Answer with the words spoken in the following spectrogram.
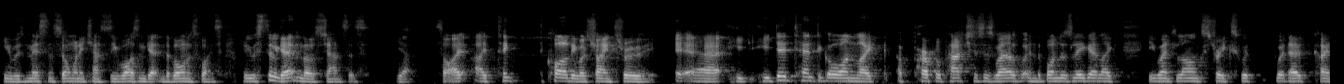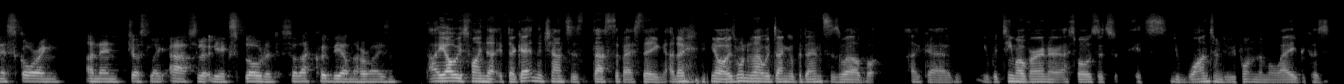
he was missing so many chances he wasn't getting the bonus points, but he was still getting those chances. Yeah. So I, I think the quality will shine through. Uh, he he did tend to go on like a purple patches as well in the Bundesliga. Like he went long streaks with without kind of scoring, and then just like absolutely exploded. So that could be on the horizon. I always find that if they're getting the chances, that's the best thing. And I, you know, I was wondering that with Daniel Podence as well. But like um, with Timo Werner, I suppose it's it's you want him to be putting them away because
